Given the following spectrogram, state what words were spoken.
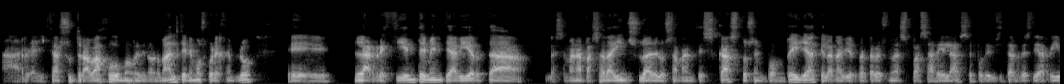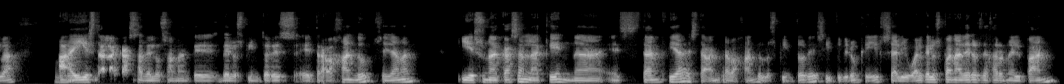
a realizar su trabajo como de normal. Tenemos, por ejemplo, eh, la recientemente abierta, la semana pasada, ínsula de los amantes castos en Pompeya, que la han abierto a través de unas pasarelas, se puede visitar desde arriba. Ahí está la casa de los amantes, de los pintores eh, trabajando, se llaman. Y es una casa en la que en una estancia estaban trabajando los pintores y tuvieron que irse. Al igual que los panaderos dejaron el pan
